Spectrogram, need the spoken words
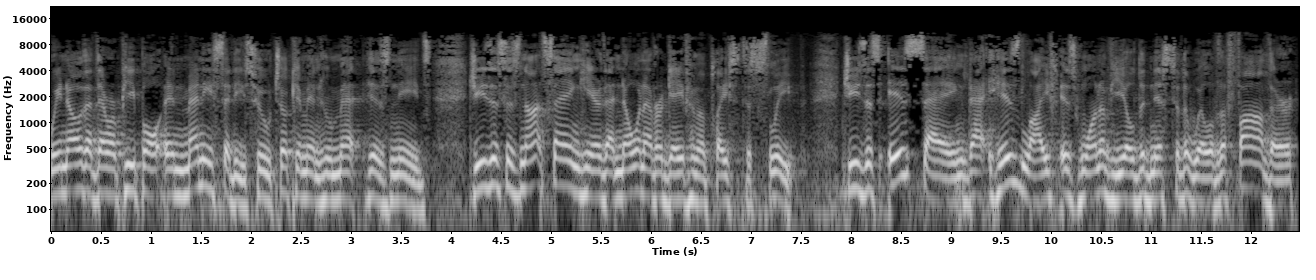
We know that there were people in many cities who took him in who met his needs. Jesus is not saying here that no one ever gave him a place to sleep. Jesus is saying that his life is one of yieldedness to the will of the Father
